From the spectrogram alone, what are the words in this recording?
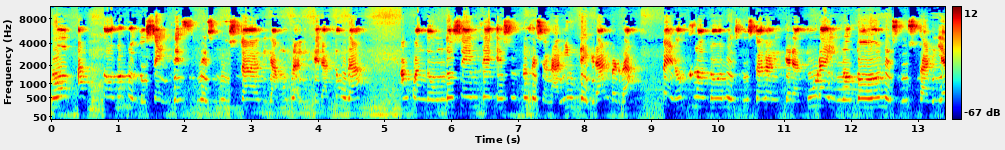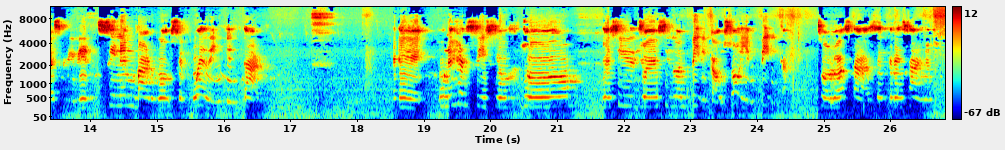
no a todos los docentes les gusta, digamos, la literatura, aun cuando un docente es un profesional integral, ¿verdad? Pero no a todos les gusta la literatura y no a todos les gustaría escribir. Sin embargo, se puede intentar. Eh, un ejercicio, yo he, sido, yo he sido empírica o soy empírica solo hasta hace tres años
